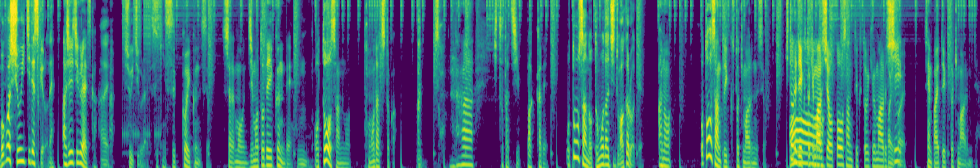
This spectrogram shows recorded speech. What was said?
僕は週1ですけどね。あ、11ぐらいですか？はい。週1ぐらいです。最近すっごい行くんですよ。そしたらもう地元で行くんで、うん、お父さんの友達とか、そんな人たちばっかで、お父さんの友達ってわかるわけ？あの、お父さんと行く時もあるんですよ。一人で行く時もあるし、お父さんと行く時もあるし、はいはい先輩と行く時もあるみたい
